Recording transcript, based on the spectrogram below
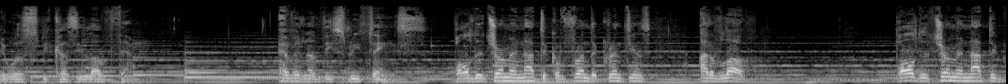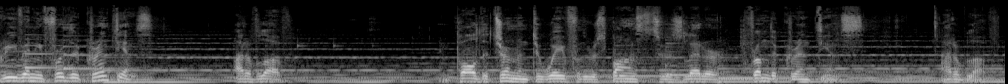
It was because he loved them. Evident of these three things. Paul determined not to confront the Corinthians out of love. Paul determined not to grieve any further Corinthians out of love. And Paul determined to wait for the response to his letter from the Corinthians out of love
